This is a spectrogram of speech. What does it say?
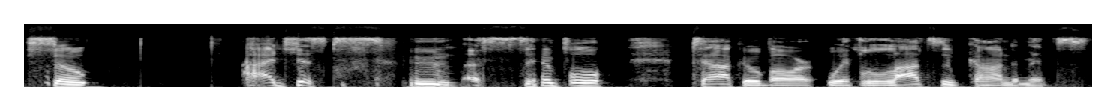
so I just assume a simple taco bar with lots of condiments.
